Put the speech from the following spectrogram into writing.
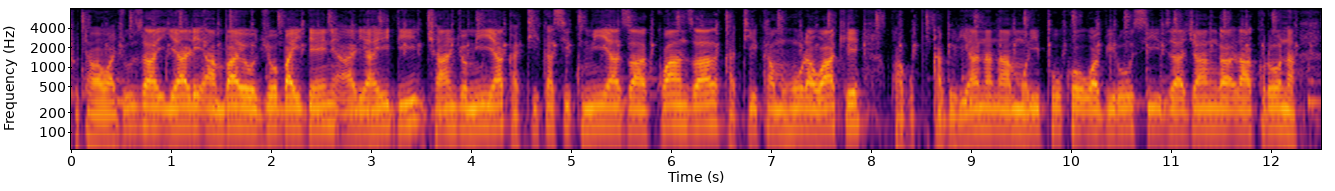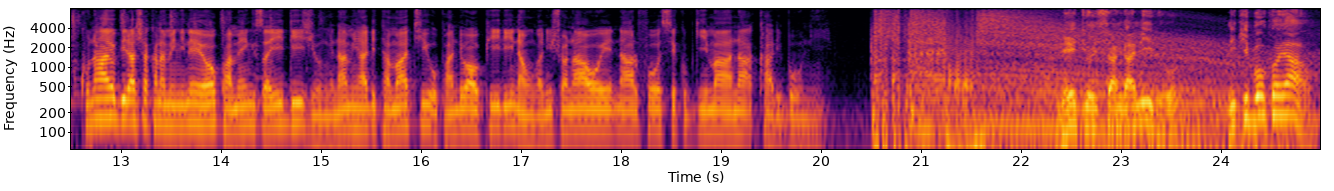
tutawa wajuza yale ambayo Joe Biden aliahidi chanjo mia katika siku mia za kwanza katika muhura wake kwa kukabiliana na mulipuko wa virusi za janga la corona. Kuna hayo bila shaka na mengineyo kwa mengi zaidi jiunge nami hadi tamati upande wa upili na unganishwa nawe na Alfose kubgimana karibuni. Lejo Isanganiro ni kiboko yao.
